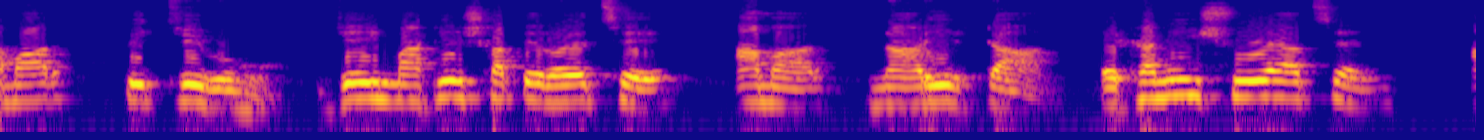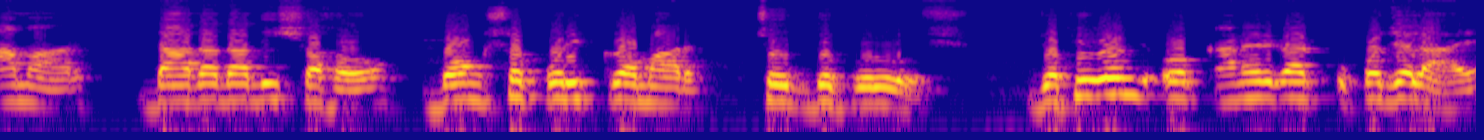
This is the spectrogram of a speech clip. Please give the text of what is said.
আমার পিতৃভূমি, যেই মাটির সাথে রয়েছে আমার নারীর টান। এখানেই শুয়ে আছেন আমার দাদা দাদি সহ বংশ পরিক্রমার চোদ্দ পুরুষ। জকিগঞ্জ ও কানেরঘাট উপজেলায়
